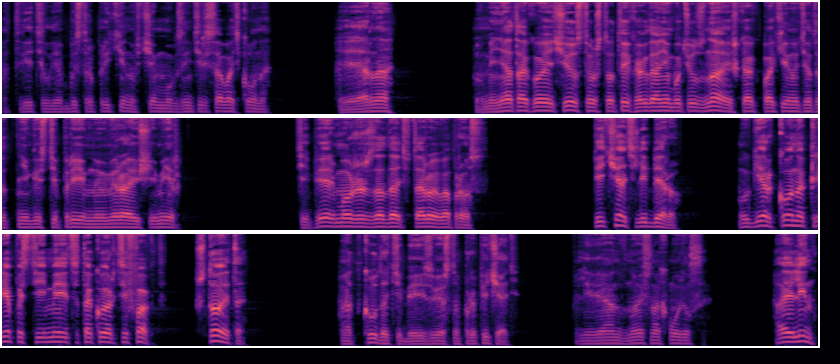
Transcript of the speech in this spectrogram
ответил я, быстро прикинув, чем мог заинтересовать Кона. Верно. У меня такое чувство, что ты когда-нибудь узнаешь, как покинуть этот негостеприимный умирающий мир. Теперь можешь задать второй вопрос. Печать Либеру. У Геркона крепости имеется такой артефакт. Что это? Откуда тебе известно про печать? Левиан вновь нахмурился. Айлин,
